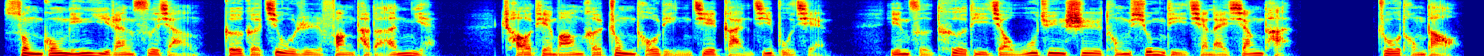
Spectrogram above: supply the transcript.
宋公明毅然思想哥哥旧日放他的恩念，朝天王和众头领皆感激不浅，因此特地叫吴军师同兄弟前来相探。朱仝道：“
